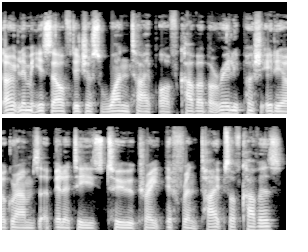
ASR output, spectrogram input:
Don't limit yourself to just one type of cover, but really push Ideogram's abilities to create different types of covers.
